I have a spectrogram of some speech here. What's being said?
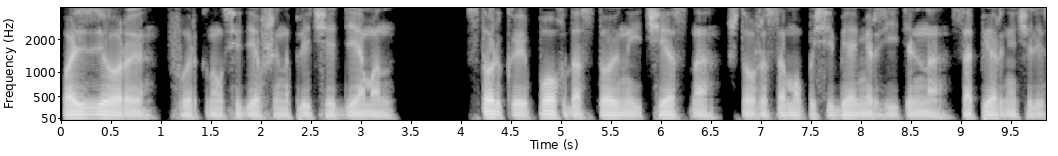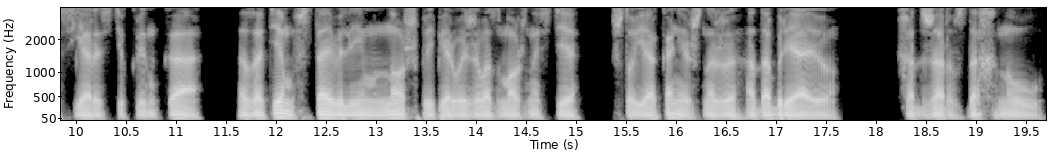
«Позеры!» — фыркнул сидевший на плече демон. «Столько эпох достойно и честно, что уже само по себе омерзительно, соперничали с яростью клинка, а затем вставили им нож при первой же возможности, что я, конечно же, одобряю». Хаджар вздохнул.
